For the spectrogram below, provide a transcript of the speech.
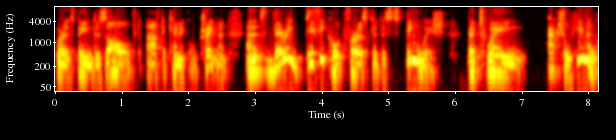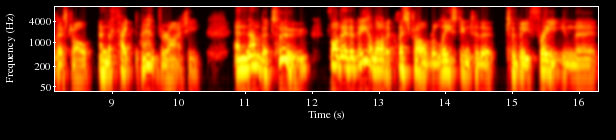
where it's been dissolved after chemical treatment. And it's very difficult for us to distinguish between actual human cholesterol and the fake plant variety. And number two, for there to be a lot of cholesterol released into the, to be free in the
